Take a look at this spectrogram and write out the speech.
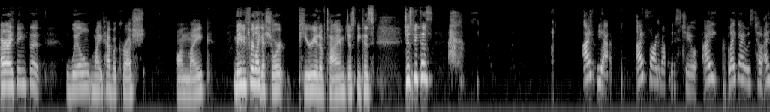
or I think that Will might have a crush on Mike. Maybe for like a short period of time just because just because I yeah, I've thought about this too. I like I was tell I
